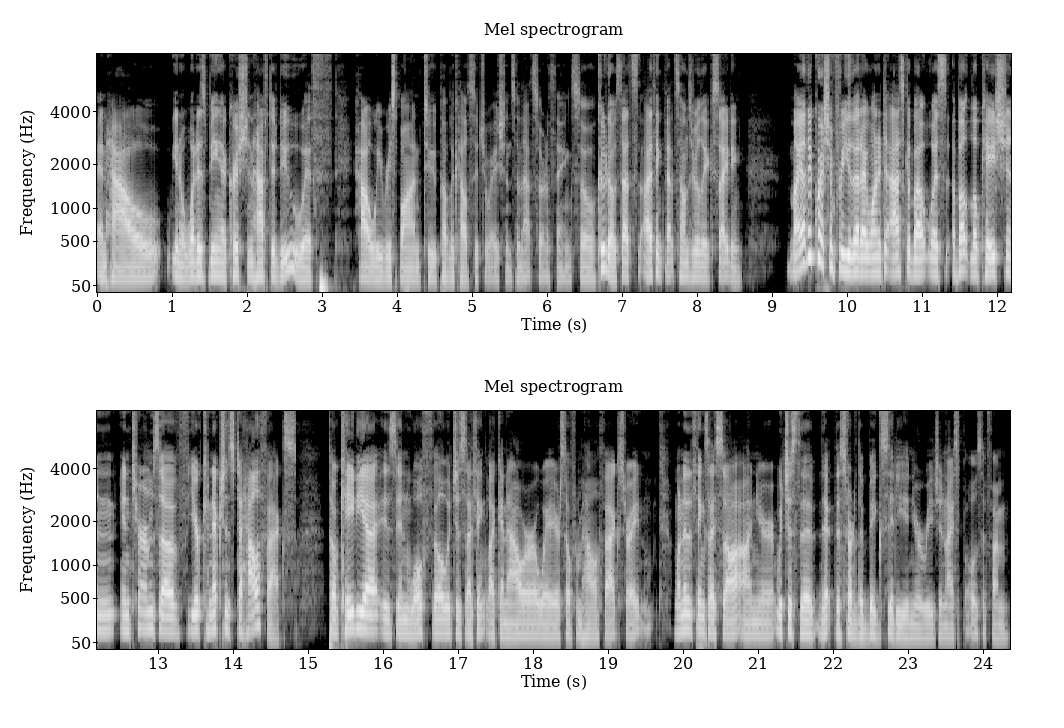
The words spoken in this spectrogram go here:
and how you know what does being a Christian have to do with how we respond to public health situations and that sort of thing. So kudos. That's I think that sounds really exciting. My other question for you that I wanted to ask about was about location in terms of your connections to Halifax. So Acadia is in Wolfville, which is I think like an hour away or so from Halifax, right? One of the things I saw on your, which is the the, the sort of the big city in your region, I suppose, if I'm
